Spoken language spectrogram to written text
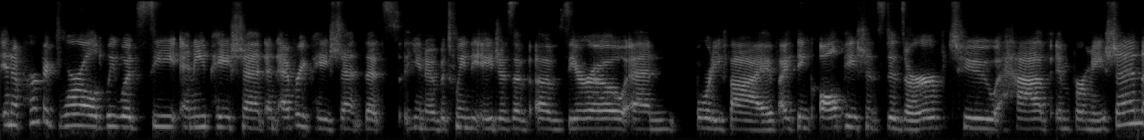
in a perfect world, we would see any patient and every patient that's you know between the ages of of zero and 45. I think all patients deserve to have information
